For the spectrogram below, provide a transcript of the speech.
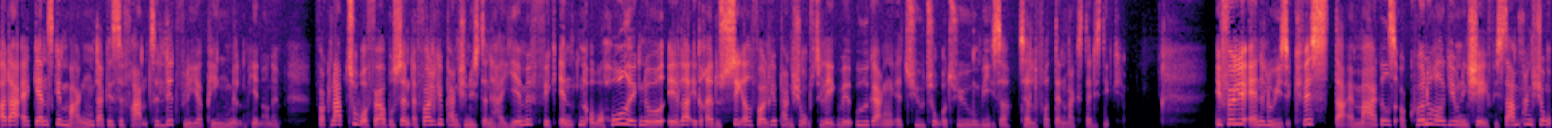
Og der er ganske mange, der kan se frem til lidt flere penge mellem hænderne. For knap 42 procent af folkepensionisterne herhjemme fik enten overhovedet ikke noget eller et reduceret folkepensionstillæg ved udgangen af 2022, viser tal fra Danmarks Statistik. Ifølge Anne-Louise Kvist, der er markeds- og kunderådgivningschef i Sampension,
